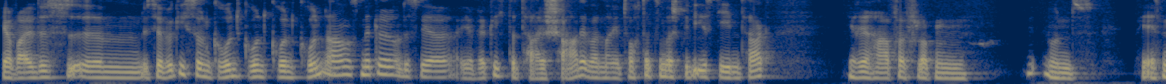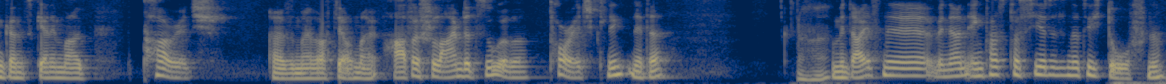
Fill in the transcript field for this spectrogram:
Ja, weil das ähm, ist ja wirklich so ein Grund, Grund, Grund, Grundnahrungsmittel und es wäre ja wirklich total schade, weil meine Tochter zum Beispiel, die isst jeden Tag ihre Haferflocken und wir essen ganz gerne mal Porridge. Also man macht ja auch mal Haferschleim dazu, aber Porridge klingt netter. Aha. Und wenn da jetzt eine, wenn da ein Engpass passiert, ist es natürlich doof, ne?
